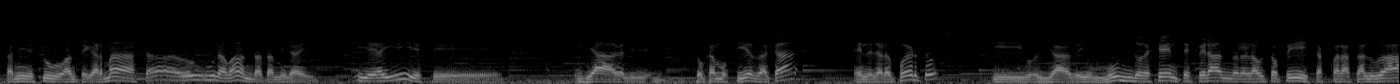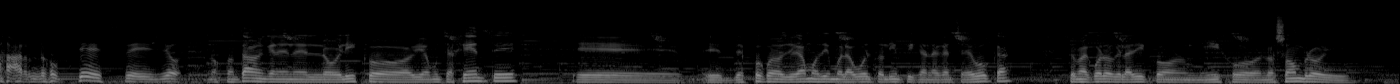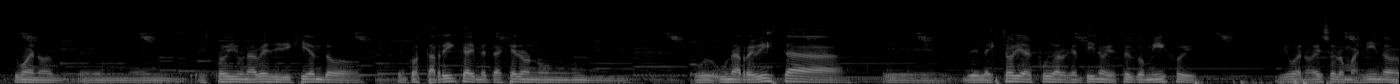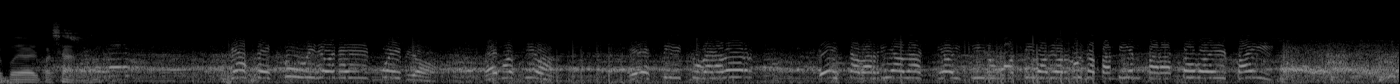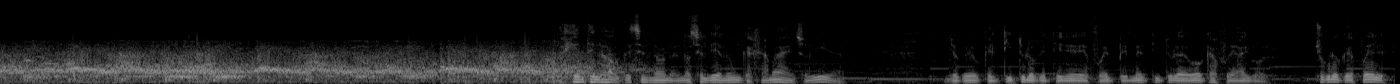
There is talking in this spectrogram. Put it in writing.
también estuvo ante Garmaza, una banda también ahí. Y ahí este, ya tocamos tierra acá, en el aeropuerto, y ya había un mundo de gente esperando en las autopistas para saludarnos, qué sé yo. Nos contaban que en el obelisco había mucha gente, eh, eh, después cuando llegamos dimos la vuelta olímpica en la cancha de Boca, yo me acuerdo que la di con mi hijo en los hombros y, bueno, estoy una vez dirigiendo en Costa Rica y me trajeron una revista eh, de la historia del fútbol argentino y estoy con mi hijo y, bueno, eso es lo más lindo que me puede haber pasado. Se hace júbilo en el pueblo, la emoción, el espíritu ganador de esta barriada que hoy tiene un motivo de orgullo también para todo el país. La gente no, que no, no se olvida nunca jamás en su vida. Yo creo que el título que tiene fue el primer título de Boca fue algo. Yo creo que fue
